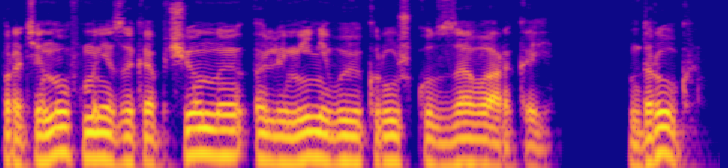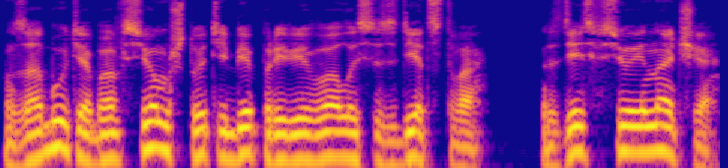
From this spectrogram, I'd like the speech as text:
протянув мне закопченную алюминиевую кружку с заваркой. «Друг, забудь обо всем, что тебе прививалось с детства. Здесь все иначе.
